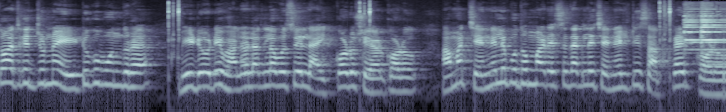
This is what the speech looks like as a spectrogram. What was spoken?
তো আজকের জন্য এইটুকু বন্ধুরা। ভিডিওটি ভালো লাগলে অবশ্যই লাইক করো শেয়ার করো। আমার চ্যানেলে প্রথমবার এসে থাকলে চ্যানেলটি সাবস্ক্রাইব করো।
